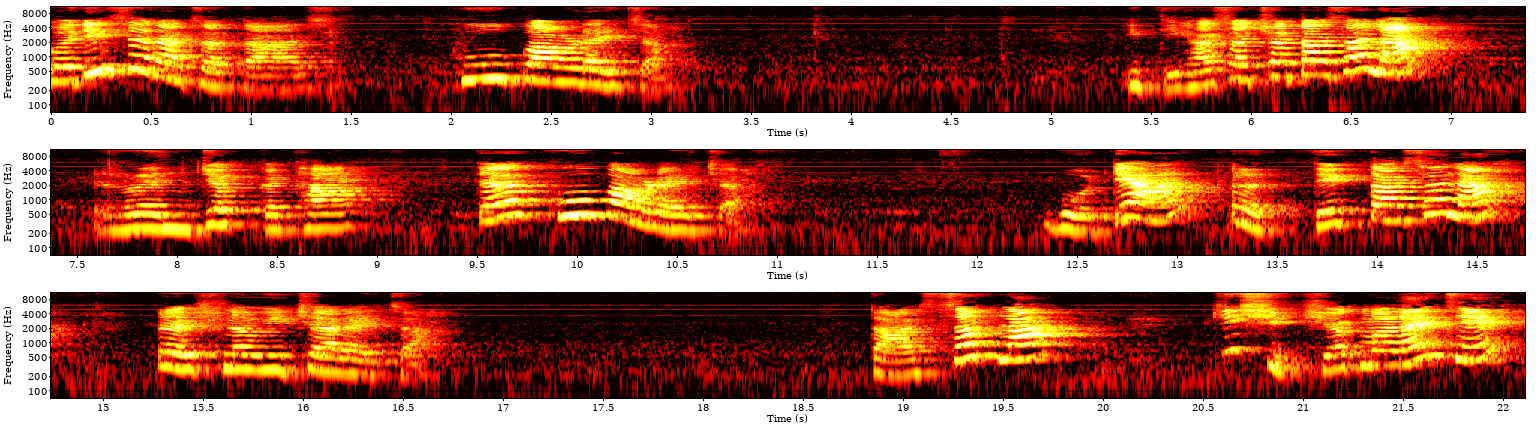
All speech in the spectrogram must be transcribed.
परिसराचा तास खूप आवडायचा. इतिहासाच्या तासाला रंजक कथा त्याला खूप आवडायच्या. गोट्या प्रत्येक तासाला प्रश्न विचारायचा. तास संपला की शिक्षक म्हणायचे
